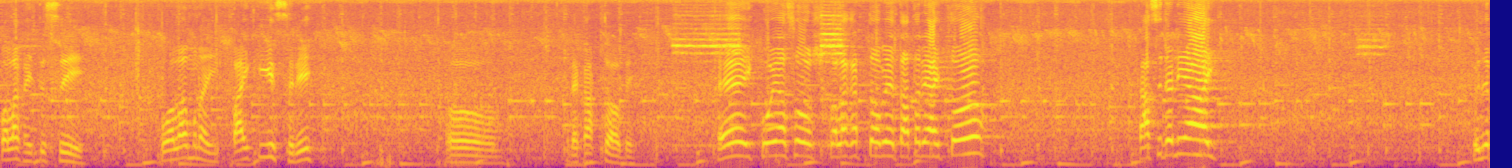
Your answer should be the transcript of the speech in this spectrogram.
কলা খাইতেছে। কলা মনে হয় পাইকে গেছে রে। ও এটা কাটতে হবে। এই কই আসোস কলা কাটতে হবে তাড়াতাড়ি আয় তো। কাছিটা নিয়ে আয়। ওই যে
